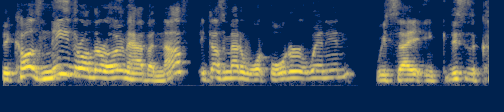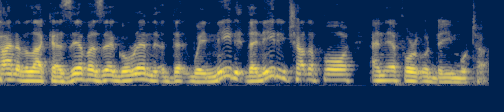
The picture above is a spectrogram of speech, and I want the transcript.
because neither on their own have enough. It doesn't matter what order it went in. We say this is a kind of like a zeva gorem that we need. They need each other for, and therefore it would be mutar.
